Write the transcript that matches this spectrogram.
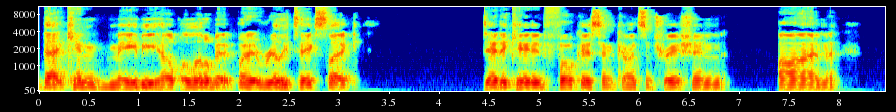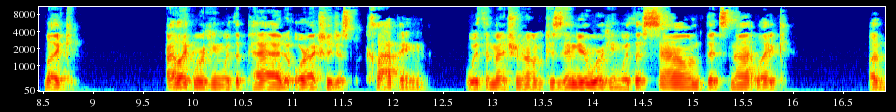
that can maybe help a little bit, but it really takes like dedicated focus and concentration on like I like working with a pad or actually just clapping with the metronome because then you're working with a sound that's not like a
